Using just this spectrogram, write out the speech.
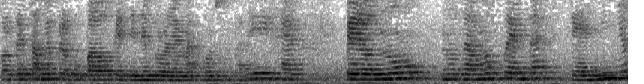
porque está muy preocupado que tiene problemas con su pareja, pero no nos damos cuenta que al niño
